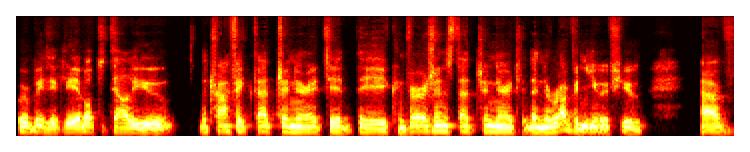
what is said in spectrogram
we're basically able to tell you the traffic that generated the conversions that generated and the revenue if you have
